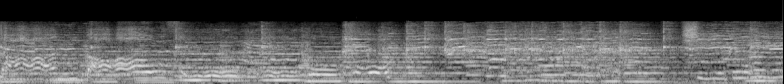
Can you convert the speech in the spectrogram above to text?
难道说昔不遇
